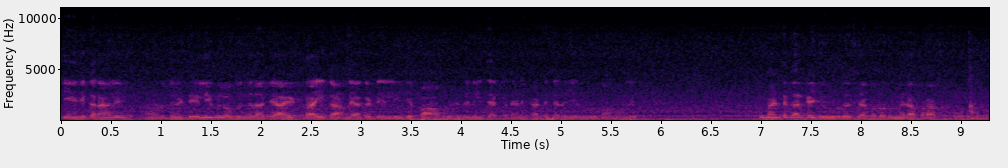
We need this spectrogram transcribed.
ਚੇਂਜ ਕਰਾਂਗੇ। ਹੁਣ ਤੁਸੀਂ ਡੇਲੀ ਵਲੌਗਿੰਗ ਦਾ ਕਿਹਾ ਹੀ ਟਰਾਈ ਕਰਨ ਲਿਆ ਕਿ ਡੇਲੀ ਜੇ ਪਾ ਹੋ ਜਦੇ ਨਹੀਂ ਤਾਂ ਇੱਕ ਦਿਨ ਛੱਡ ਕੇ ਤਾਂ ਜਰੂਰ ਪਾਵਾਂਗੇ। ਕਮੈਂਟ ਕਰਕੇ ਜਰੂਰ ਦੱਸਿਆ ਕਰੋ ਤੇ ਮੇਰਾ ਭਰਾ ਸਪੋਰਟ ਕਰੋ।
